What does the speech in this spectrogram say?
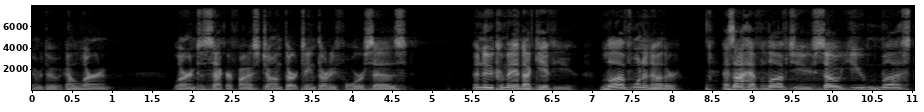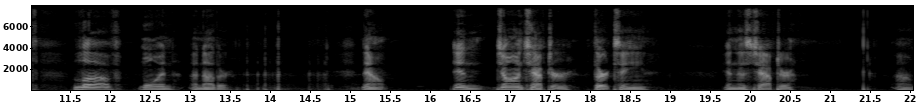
Never do it. Got to learn, learn to sacrifice. John thirteen thirty four says, "A new command I give you: love one another, as I have loved you. So you must love one another." Now, in John chapter 13, in this chapter, um,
